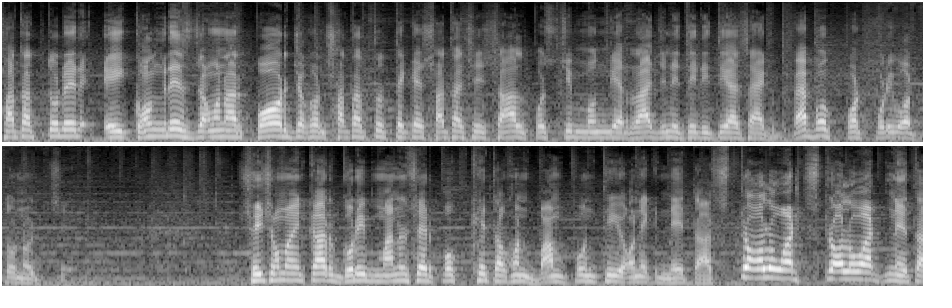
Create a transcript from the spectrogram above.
সাতাত্তরের এই কংগ্রেস জমানার পর যখন সাতাত্তর থেকে সাতাশি সাল পশ্চিমবঙ্গের রাজনীতির ইতিহাসে এক ব্যাপক পট পরিবর্তন হচ্ছে, সেই সময়কার গরিব মানুষের পক্ষে তখন বামপন্থী অনেক নেতা স্টলওয়ার্ট স্টলওয়ার্ট নেতা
